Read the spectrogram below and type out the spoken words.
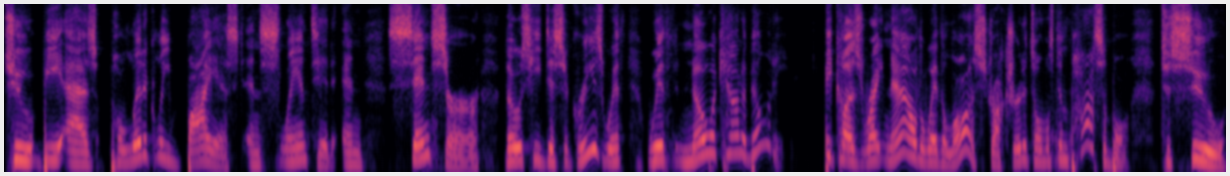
to be as politically biased and slanted and censor those he disagrees with with no accountability because right now the way the law is structured it's almost impossible to sue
